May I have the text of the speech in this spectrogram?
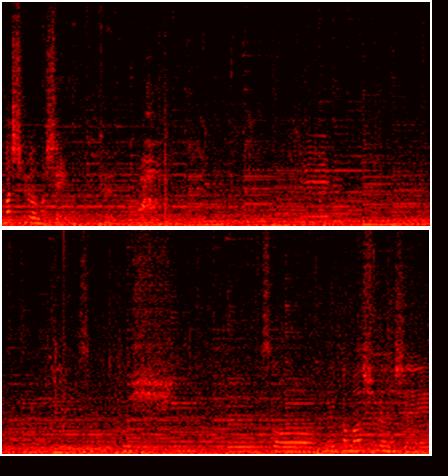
mushroom shape. Okay. Okay. So push. So make a mushroom shape.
